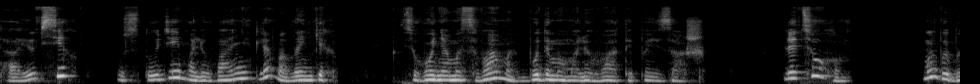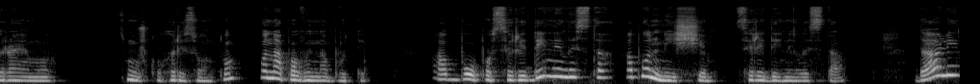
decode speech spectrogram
Вітаю всіх у студії малювання для маленьких. Сьогодні ми з вами будемо малювати пейзаж. Для цього ми вибираємо смужку горизонту. Вона повинна бути або посередині листа, або нижче середини листа. Далі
